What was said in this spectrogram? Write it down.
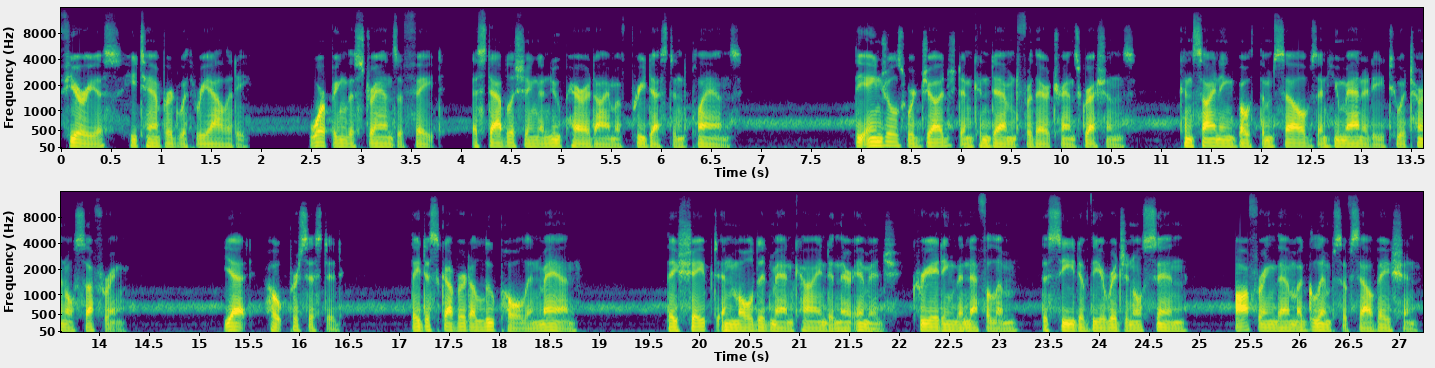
Furious, he tampered with reality, warping the strands of fate, establishing a new paradigm of predestined plans. The angels were judged and condemned for their transgressions, consigning both themselves and humanity to eternal suffering. Yet, hope persisted. They discovered a loophole in man. They shaped and molded mankind in their image, creating the Nephilim, the seed of the original sin, offering them a glimpse of salvation.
